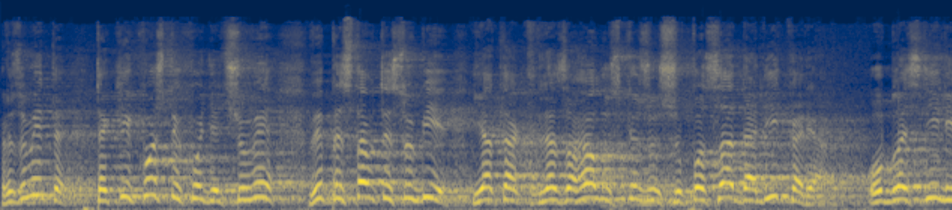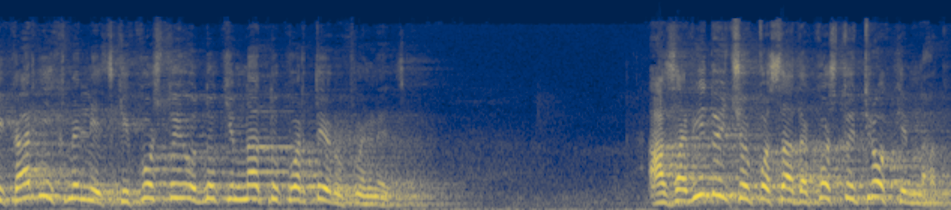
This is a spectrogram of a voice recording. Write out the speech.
Розумієте, такі кошти ходять, що ви, ви представте собі, я так для загалу скажу, що посада лікаря обласній лікарні Хмельницькій коштує однокімнатну квартиру в Хмельницькому. А завідуючого посада коштує трьохкімнатну.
